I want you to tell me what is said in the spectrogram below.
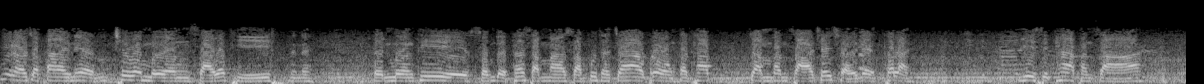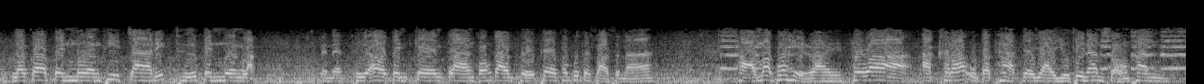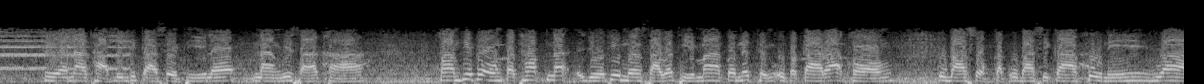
ที่เราจะไปเนี่ยชื่อว่าเมืองสาวัตถีนั่นนะเป็นเมืองที่สมเด็จพระสัมมาสัมพุทธเจ้า พระองค์ประทับจำพรรษาเฉยๆเนี่ยเท่าไหร่ยี่สิบห้าพรรษา แล้วก็เป็นเมืองที่จาริกถือเป็นเมืองหลักเนี่ยนะถือเอาเป็นแกนกลางของการเผยแพร่พระพุทธศาสนา ถามว่าเพราะเหตุไร เพราะว่าอัครอุปถากใหญ่ๆอยู่ที่นั่นสองท่านคืออนาถาบินทิกาเศรษฐีและนางวิสาขา ความที่พระองค์ประทับณอยู่ที่เมืองสาวัตถีมากก็นึกถึงอุปการะของอุบาสกกับอุบาสิกาคู่นี้ว่า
